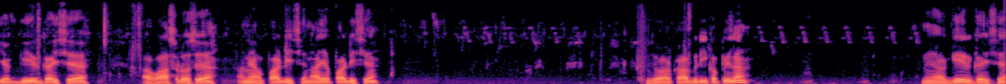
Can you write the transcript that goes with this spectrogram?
એક ગીર ગાય છે, આ વાસડો છે અને આ પાડી છે ને આ પાડી છે. જો આ કાબરી કપિલા ને આ ગીર ગાય છે.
